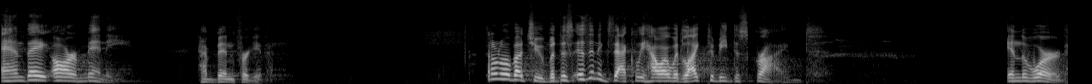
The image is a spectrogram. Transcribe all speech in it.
and they are many, have been forgiven. I don't know about you, but this isn't exactly how I would like to be described in the Word.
